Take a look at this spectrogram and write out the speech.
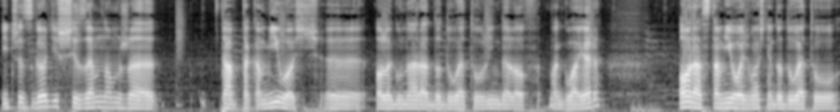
I czy zgodzisz się ze mną, że ta taka miłość y, Ole Gunnara do duetu Lindelof-Maguire oraz ta miłość właśnie do duetu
